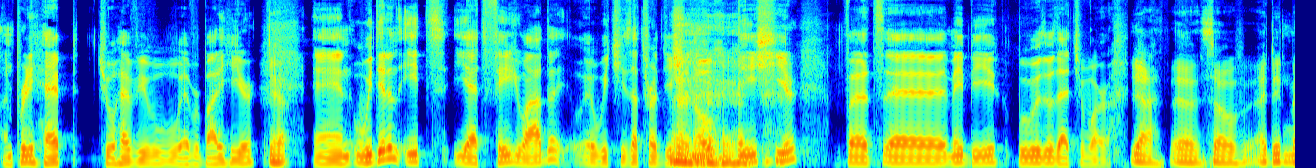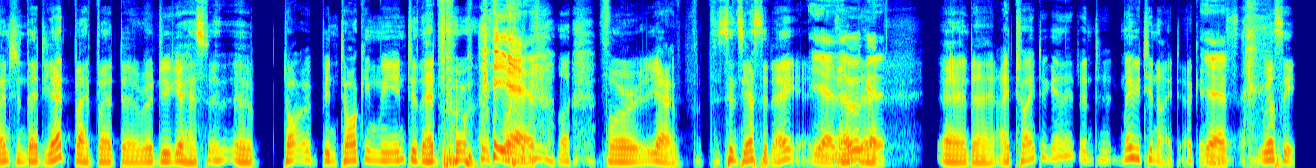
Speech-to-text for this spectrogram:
I'm pretty happy to have you everybody here. Yeah. And we didn't eat yet feijoada, uh, which is a traditional dish here. But uh, maybe we will do that tomorrow. Yeah. Uh, so I didn't mention that yet, but but uh, Rodrigo has. Uh, ta- been talking me into that for, for Yes. for yeah since yesterday Yes, I And, will uh, get it. and uh, I tried to get it, and uh, maybe tonight. Okay. Yes. we'll see.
